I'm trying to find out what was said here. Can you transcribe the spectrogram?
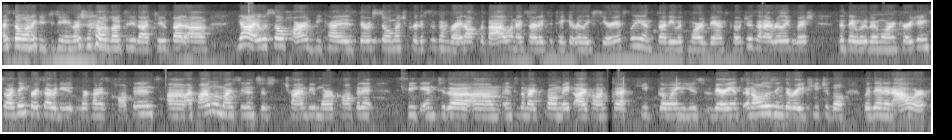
I still want to keep teaching English. I would love to do that too. But um, yeah, it was so hard because there was so much criticism right off the bat when I started to take it really seriously and study with more advanced coaches. And I really wish that they would have been more encouraging. So I think first I would work on his confidence. Um, I find when my students just try and be more confident, speak into the um, into the microphone, make eye contact, keep going, use variants, and all those things are very teachable within an hour.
